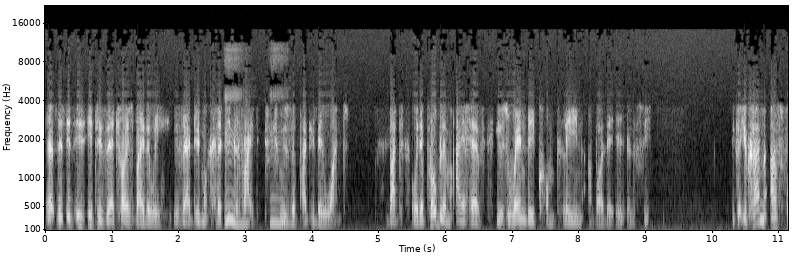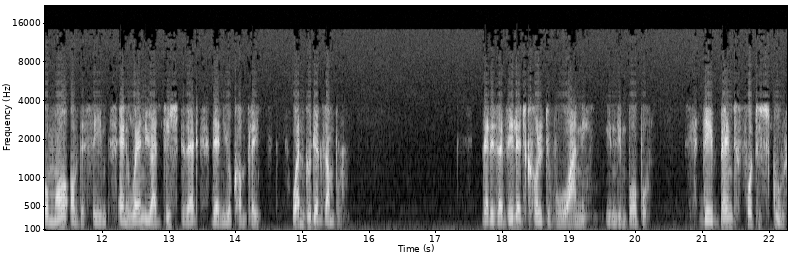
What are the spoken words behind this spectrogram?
it, it, it is their choice, by the way. It's their democratic mm. right to mm. choose the party they want. But the problem I have is when they complain about the ANC. You can't ask for more of the same, and when you are dished that, then you complain. One good example there is a village called Vuwani in Limpopo. They burned 40 schools,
